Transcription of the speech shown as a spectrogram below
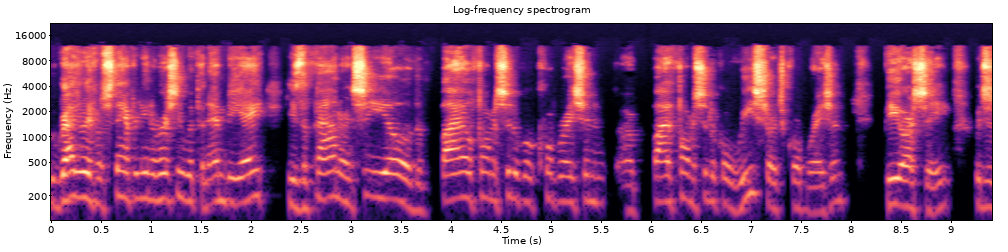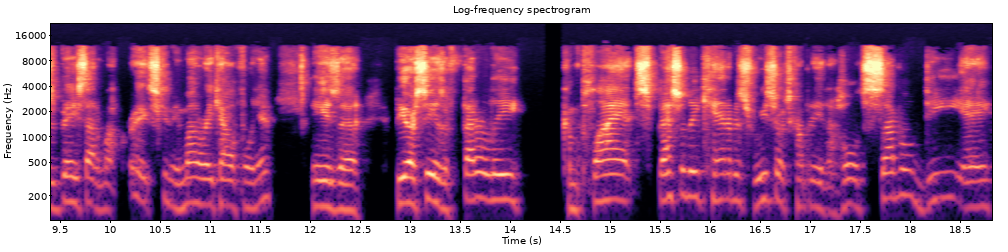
who graduated from Stanford University with an MBA. He's the founder and CEO of the Biopharmaceutical Corporation or Biopharmaceutical Research Corporation, BRC, which is based out of Monterey, eh, excuse me, Monterey, California. He is a BRC is a federally compliant specialty cannabis research company that holds several DEA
